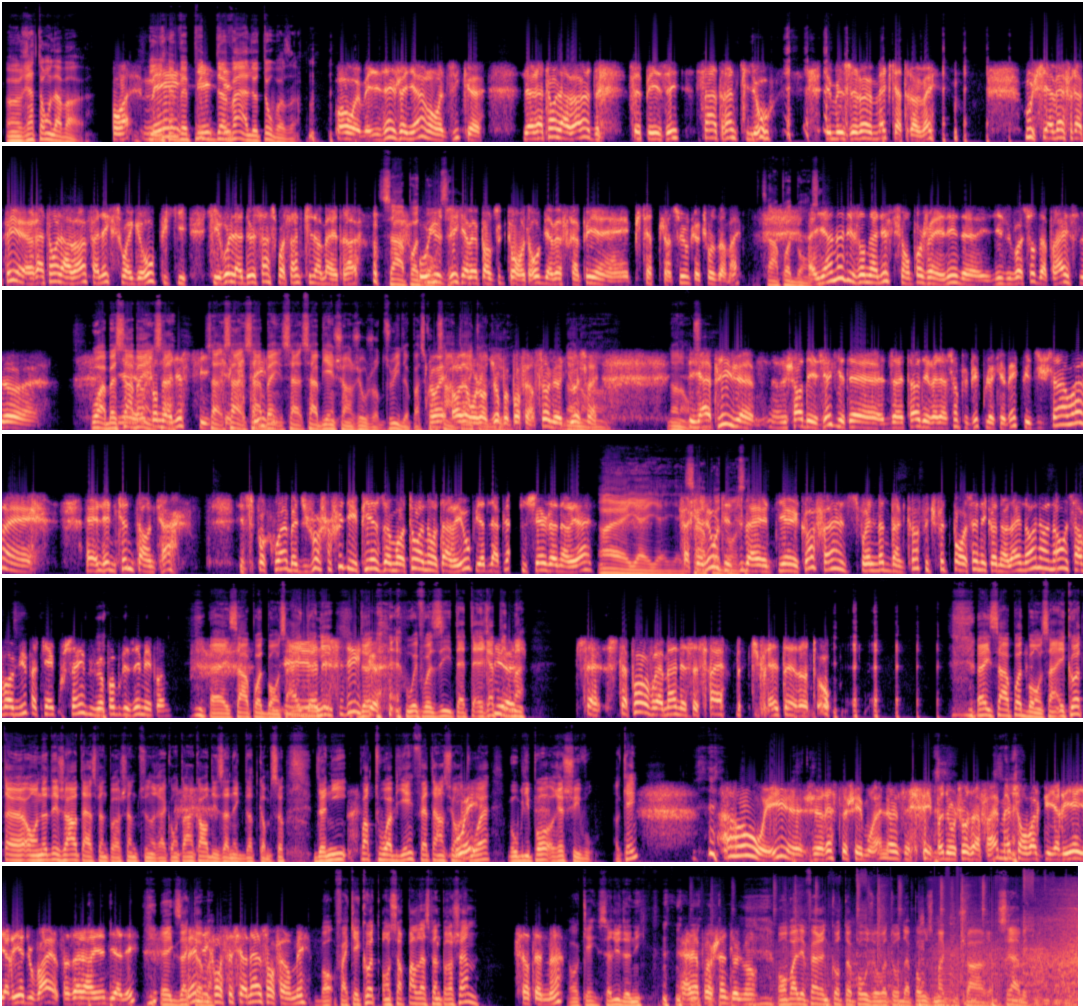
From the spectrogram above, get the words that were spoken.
Un raton laveur? Ouais, mais. Il avait plus de devant à l'auto, par exemple. Oui, oui, mais les ingénieurs ont dit que le raton laveur fait peser 130 kilos et mesurer 1m80. Ou s'il avait frappé un raton laveur, il fallait qu'il soit gros puis qu'il roule à 260 km h Ça n'a pas de Au bon lieu de dire qu'il avait perdu le contrôle, il avait frappé un piquet de clôture ou quelque chose de même. Ça n'a pas de bon Il y en a des journalistes qui sont pas gênés. De, les voitures de presse, là... Euh, oui, ben ça a, bien, ça, ça, ça, a bien, ça, a bien changé aujourd'hui, parce qu'on ouais, oh, Aujourd'hui, on ne peut pas faire ça. Là. Non, non, non, non, il a appelé euh, Richard Desiel, qui était directeur des relations publiques pour le Québec, puis il dit, je vais avoir un Lincoln Town Car. Il dit pourquoi? Ben, je vais chercher des pièces de moto en Ontario, puis il y a de la place sur le siège en arrière. Aïe, aïe, aïe. Fait que l'autre, il dit, ben, il y a un coffre, hein, tu pourrais le mettre dans le coffre et tu peux te passer un éconolin. Non, non, non, ça va mieux parce qu'il y a un coussin, puis je ne vais pas briser mes pommes. Hey, ça n'a pas de bon sens. Hey, Denis, de... oui, vas-y, rapidement. C'était pas vraiment nécessaire de tu prêtes un auto. Hey, ça n'a pas de bon sens. Écoute, euh, on a déjà hâte à la semaine prochaine. Tu nous racontes encore des anecdotes comme ça. Denis, porte-toi bien, fais attention à toi, mais oublie pas, reste chez vous. OK? Ah oui, euh, je reste chez moi. Là. C'est pas d'autre chose à faire. Même si on voit qu'il n'y a rien, y a rien d'ouvert, ça ne sert à rien d'y aller. Exactement. Même les concessionnaires sont fermés. Bon, fait qu'écoute, on se reparle la semaine prochaine? Certainement. OK. Salut, Denis. à la prochaine, tout le monde. On va aller faire une courte pause. Au retour de la pause, Marc Bouchard sera avec nous.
